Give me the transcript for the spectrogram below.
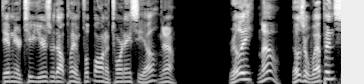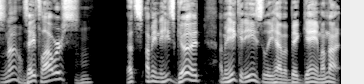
damn near two years without playing football on a torn ACL. Yeah. Really? No. Those are weapons? No. Mm-hmm. Zay Flowers? That's I mean, he's good. I mean, he could easily have a big game. I'm not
